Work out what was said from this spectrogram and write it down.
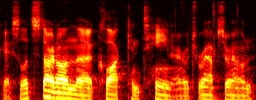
Okay, so let's start on the clock container, which wraps around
